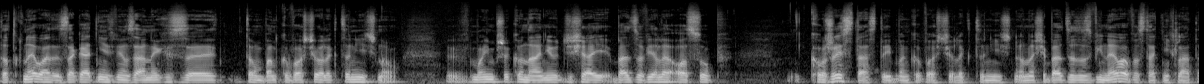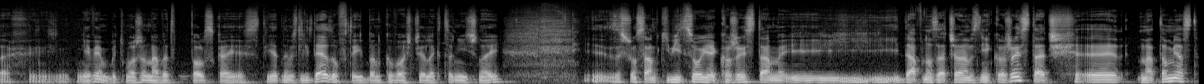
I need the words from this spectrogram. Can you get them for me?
dotknęła zagadnień związanych z tą bankowością elektroniczną. W moim przekonaniu dzisiaj bardzo wiele osób korzysta z tej bankowości elektronicznej. Ona się bardzo rozwinęła w ostatnich latach. Nie wiem, być może nawet Polska jest jednym z liderów tej bankowości elektronicznej. Zresztą sam kibicuję, korzystam i, i dawno zacząłem z niej korzystać. E, Natomiast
